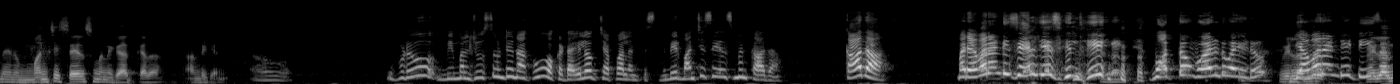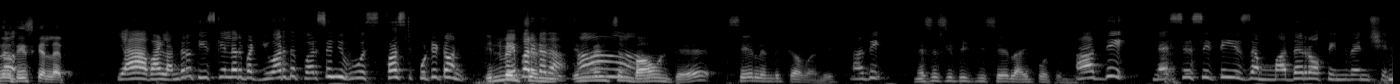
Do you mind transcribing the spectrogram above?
నేను మంచి సేల్స్ మని కాదు కదా అందుకని. ఇప్పుడు మిమ్మల్ని చూస్తుంటే నాకు ఒక డైలాగ్ చెప్పాలనిపిస్తుంది. మీరు మంచి సేల్స్మెన్ కాదా? కాదా? మరి ఎవరండి సేల్ చేసింది? మొత్తం వరల్డ్ వైడ్ ఎవరండి తీసుకెళ్ళారు యా వాళ్ళందరూ తీసుకెళ్ళారు but you are the person who first put it on paper కదా. ఇన్వెన్షన్ బాగుంటే సేల్ ఎందుకు కావాలి? అది. నెసెసిటీకి సేల్ అయిపోతుంది. అది. Necessity is the mother of invention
